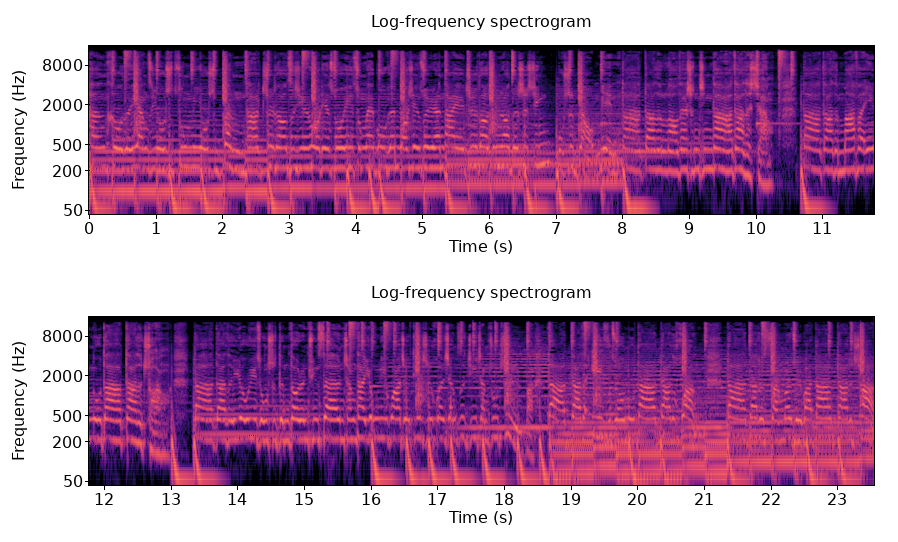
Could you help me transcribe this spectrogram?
憨厚的样子，有时聪明有时笨。他知道自己弱点，所以从来不敢表现。虽然他也知道重要的是心，不是表面。大大的脑袋，神经大大的响。大大的麻烦，一路大大的闯。大大的忧郁总是等到人群散场，他用力画着天使，幻想自己长出翅膀。大大的衣服，走路大大的晃。大大的嗓门，嘴巴大大的唱。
